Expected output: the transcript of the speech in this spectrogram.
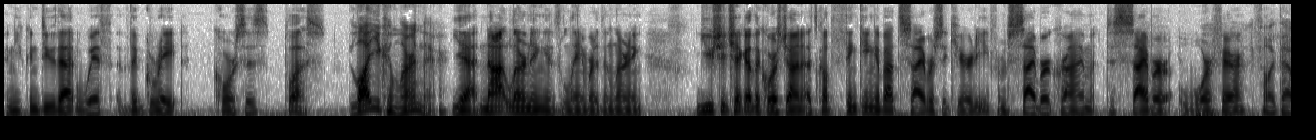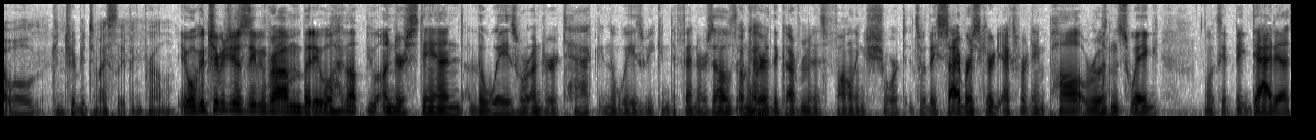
and you can do that with the Great Courses Plus. A lot you can learn there. Yeah, not learning is lamer than learning. You should check out the course, John. It's called Thinking About Cybersecurity from Cybercrime to Cyber Warfare. I feel like that will contribute to my sleeping problem. It will contribute to your sleeping problem, but it will help you understand the ways we're under attack and the ways we can defend ourselves and Okay. where the government is falling short. It's with a cybersecurity expert named Paul Rosenzweig. Looks at big data,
